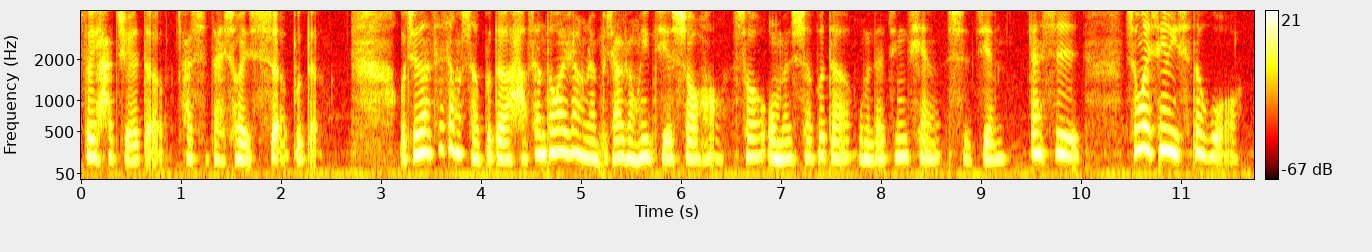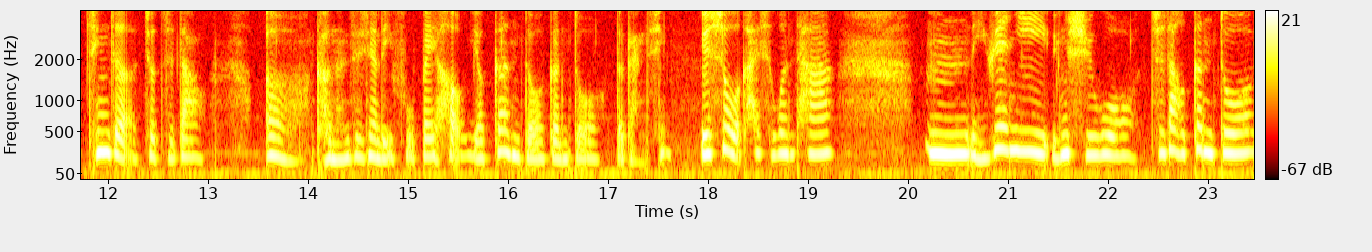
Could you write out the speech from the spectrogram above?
所以他觉得他实在是会舍不得。我觉得这种舍不得好像都会让人比较容易接受哈，说我们舍不得我们的金钱时间，但是身为心理师的我听着就知道。呃，可能这件礼服背后有更多更多的感情。于是我开始问他：“嗯，你愿意允许我知道更多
